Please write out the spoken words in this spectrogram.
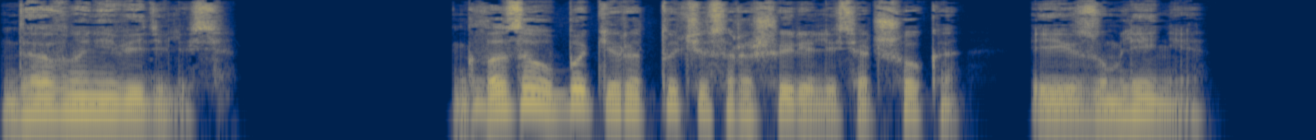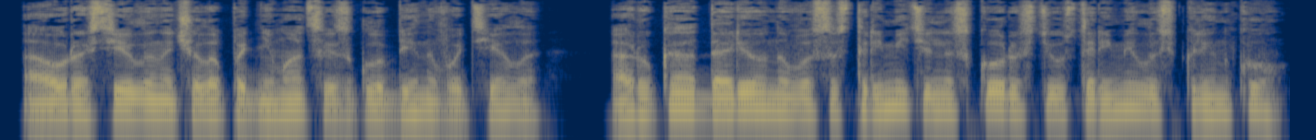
«Давно не виделись». Глаза у Беккера тотчас расширились от шока и изумления. Аура силы начала подниматься из глубин его тела, а рука одаренного со стремительной скоростью устремилась к клинку.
